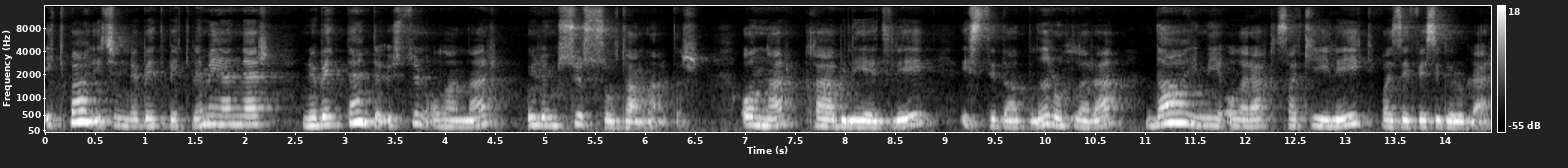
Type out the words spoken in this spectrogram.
ikbal için nöbet beklemeyenler, nöbetten de üstün olanlar ölümsüz sultanlardır. Onlar kabiliyetli, istidatlı ruhlara daimi olarak sakilik vazifesi görürler.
